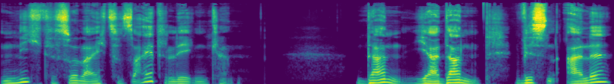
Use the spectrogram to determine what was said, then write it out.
nicht so leicht zur Seite legen kann, dann, ja dann, wissen alle,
